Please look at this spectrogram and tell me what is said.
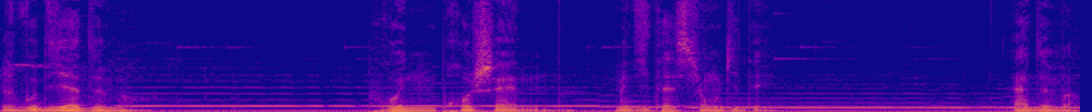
Je vous dis à demain pour une prochaine méditation guidée. À demain.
